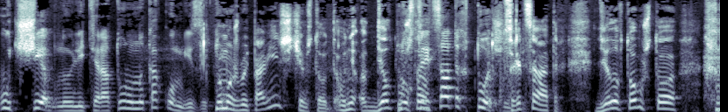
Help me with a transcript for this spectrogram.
учебную литературу на каком языке? Ну, может быть, поменьше, чем 100. У него- Дело в том, Ну, с что... 30-х точно. С 30-х. Дело в том, что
